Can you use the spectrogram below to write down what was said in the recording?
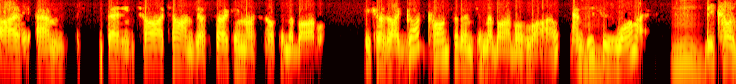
I um, that entire time just soaking myself in the Bible because I got confidence in the Bible, Lyle, and this is why Mm. because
